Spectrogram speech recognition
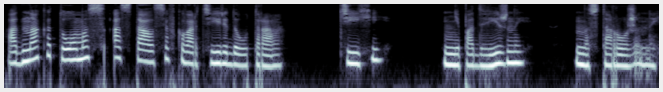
Однако Томас остался в квартире до утра. Тихий, неподвижный, настороженный.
